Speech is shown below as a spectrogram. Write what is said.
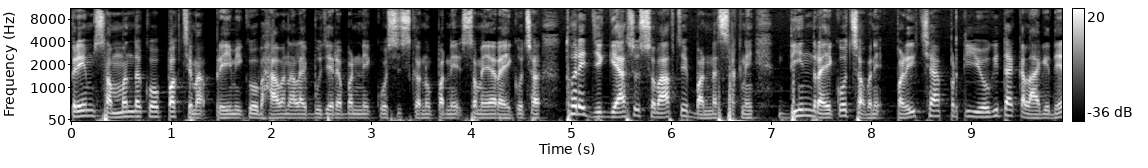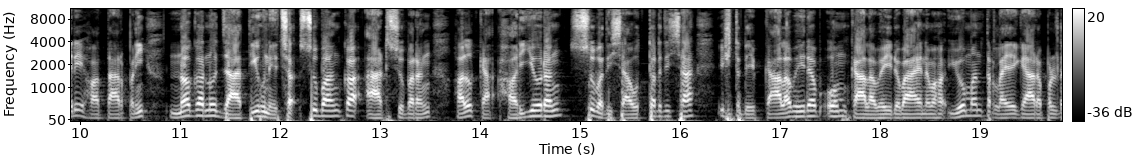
प्रेम सम्बन्धको पक्षमा प्रेमीको भावनालाई बुझेर बढ्ने कोसिस गर्नुपर्ने समय रहेको छ। थोरै जिज्ञासु स्वभाव चाहिँ बढ्न सक्ने दिन रहेको छ भने परीक्षा प्रतियोगिताका लागि धेरै हतार पनि नगर्नु जाति हुनेछ। शुभ अङ्क आठ शुभ रङ हल्का हरियो रङ शुभ दिशा उत्तर दिशा इष्टदेव कालभैरव ओम कालभैरवाय नमः। यो मन्त्रलाई एघारपल्ट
